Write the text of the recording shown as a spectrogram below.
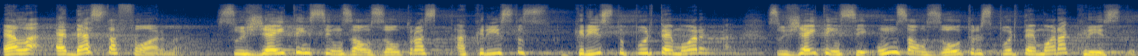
Ela é desta forma: sujeitem-se uns aos outros a Cristo, Cristo por temor, sujeitem-se uns aos outros por temor a Cristo.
